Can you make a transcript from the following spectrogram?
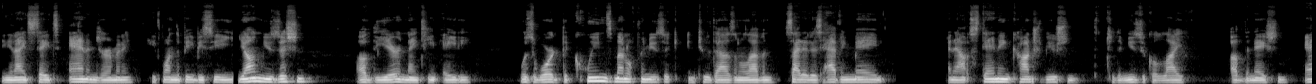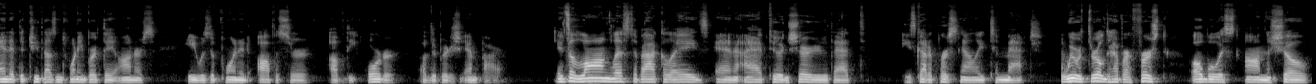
in the United States and in Germany. He won the BBC Young Musician of the Year in 1980, was awarded the Queen's Medal for Music in 2011, cited as having made an outstanding contribution to the musical life of the nation, and at the 2020 birthday honors, he was appointed Officer of the Order of the British Empire. It's a long list of accolades, and I have to assure you that he's got a personality to match. We were thrilled to have our first oboist on the show,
